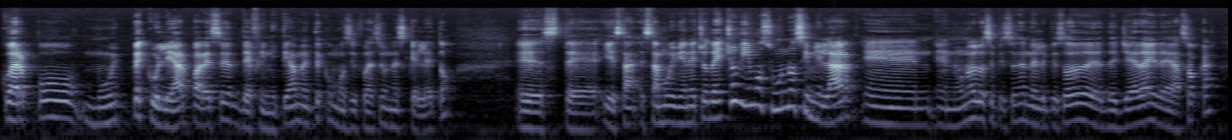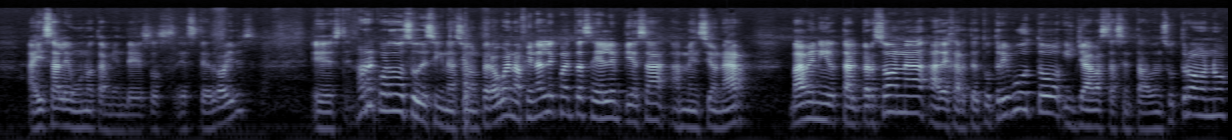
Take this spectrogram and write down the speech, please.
cuerpo muy peculiar, parece definitivamente como si fuese un esqueleto. Este, y está, está muy bien hecho. De hecho, vimos uno similar en, en uno de los episodios, en el episodio de, de Jedi de Ahsoka. Ahí sale uno también de esos este, droides. Este, no recuerdo su designación, pero bueno, a final de cuentas él empieza a mencionar, va a venir tal persona a dejarte tu tributo y Java está sentado en su trono,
